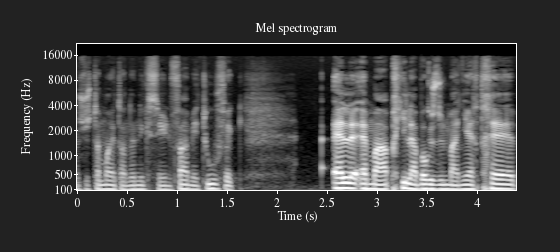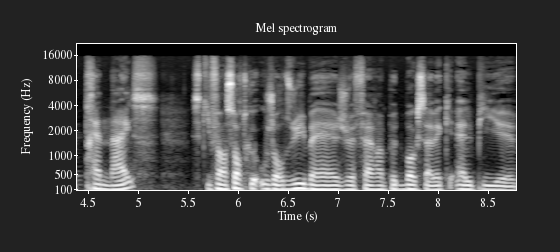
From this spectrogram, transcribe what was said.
justement étant donné que c'est une femme et tout. Fait que elle, elle m'a appris la boxe d'une manière très, très nice. Ce qui fait en sorte qu'aujourd'hui, ben, je vais faire un peu de boxe avec elle, puis euh,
